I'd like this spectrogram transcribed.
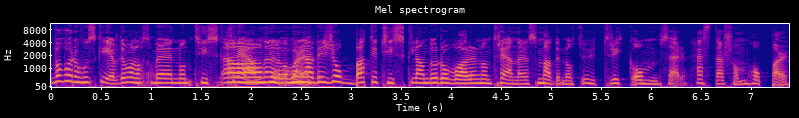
vad var det hon skrev? Det var något med någon tysk Ja, tränare eller hon, vad var hon det? hade jobbat i Tyskland och då var det någon tränare som hade något uttryck om så här, hästar som hoppar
